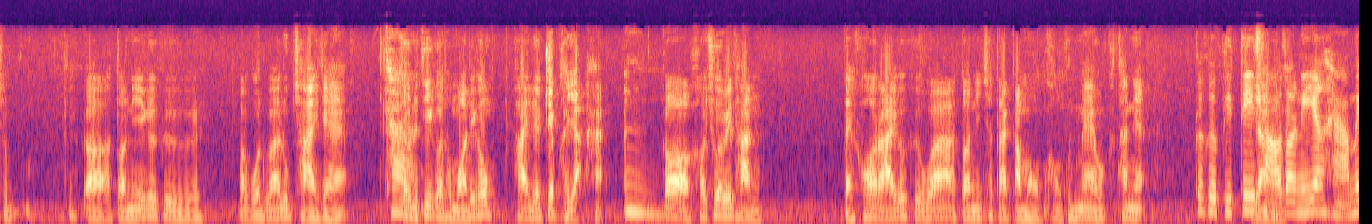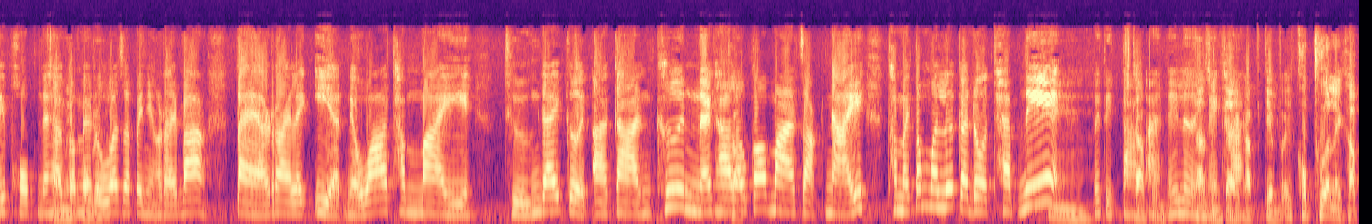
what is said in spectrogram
ชะเอ่อตอนนี้ก็คือปรากฏว่าลูกชายแกค่ะเจ้าหน้าที่กทมที่เขาพายเรือเก็บขยะฮะอืมก็เขาช่วยไว้ทัน แต่ข้อร้ายก็คือว่าตอนนี้ชะตากรรมของของคุณแม่ท่านเนี้ยก็คือพิตตี้ยังสาวตอนนี้ยังหาไม่พบนะยัคะงไม่ก็ไม่พบรู้เลยว่าจะเป็นอย่างไรบ้าง แต่รายละเอียดเนี่ยว่าทำไม ถึงได้เกิดอาการขึ้นนะคะ แล้วก็มาจากไหนทำไมต้องมาเลือกกระโดดแท็บนี้อืม ไปติดตามครับอ่านได้เลยน่าสนนะใจคะ ครับเก็บไว้ครบถ้วนเลยครับ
